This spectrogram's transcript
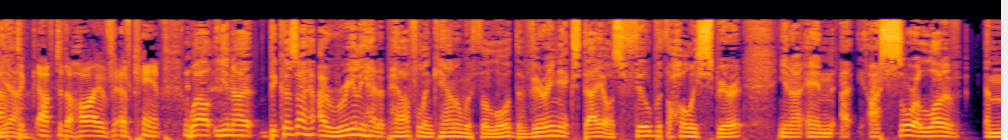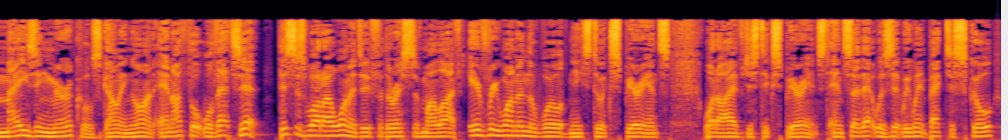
after, Yeah. after the high of, of camp? well, you know, because I, I really had a powerful encounter with the Lord, the very next day I was filled with the Holy Spirit, you know, and I, I saw a lot of amazing miracles going on. And I thought, well, that's it. This is what I want to do for the rest of my life. Everyone in the world needs to experience what I've just experienced. And so that was it. We went back to school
